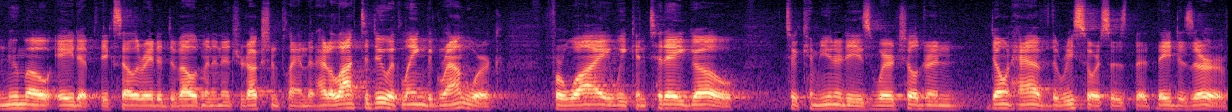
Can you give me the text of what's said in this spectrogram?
PNEUMO ADIP, the Accelerated Development and Introduction Plan, that had a lot to do with laying the groundwork for why we can today go to communities where children don't have the resources that they deserve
